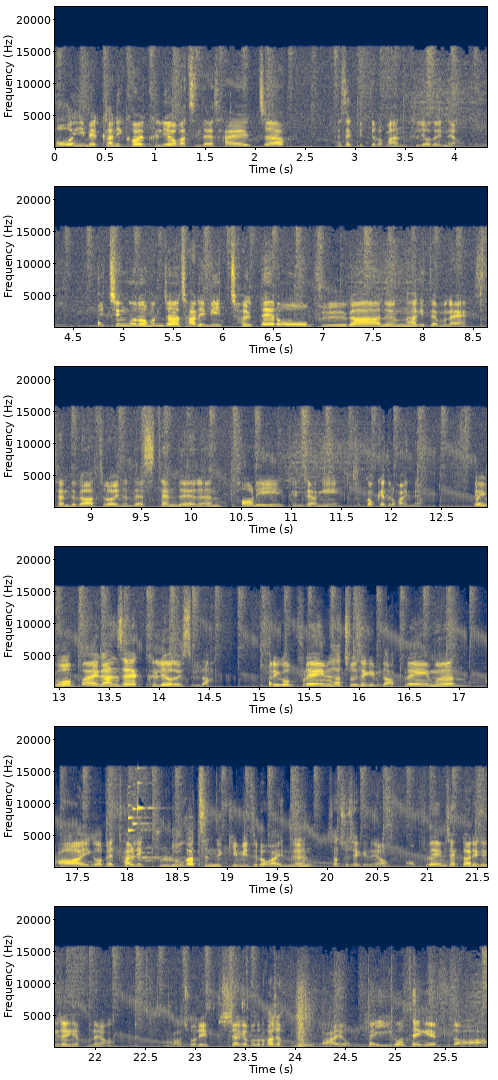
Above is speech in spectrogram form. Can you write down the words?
거의 mechanical clear 같은데 살짝 회색빛 들어간 clear도 있네요 이 친구는 혼자 자립이 절대로 불가능하기 때문에 스탠드가 들어있는데 스탠드에는 펄이 굉장히 두껍게 들어가 있네요. 그리고 빨간색 clear도 있습니다. 그리고 프레임 사출색입니다. 프레임은 아 이거 metallic blue 같은 느낌이 들어가 있는 사출색이네요. 어, 프레임 색깔이 굉장히 예쁘네요. 어, 조립 시작해보도록 하죠. 와 옆에 이거 되게 예쁘다.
